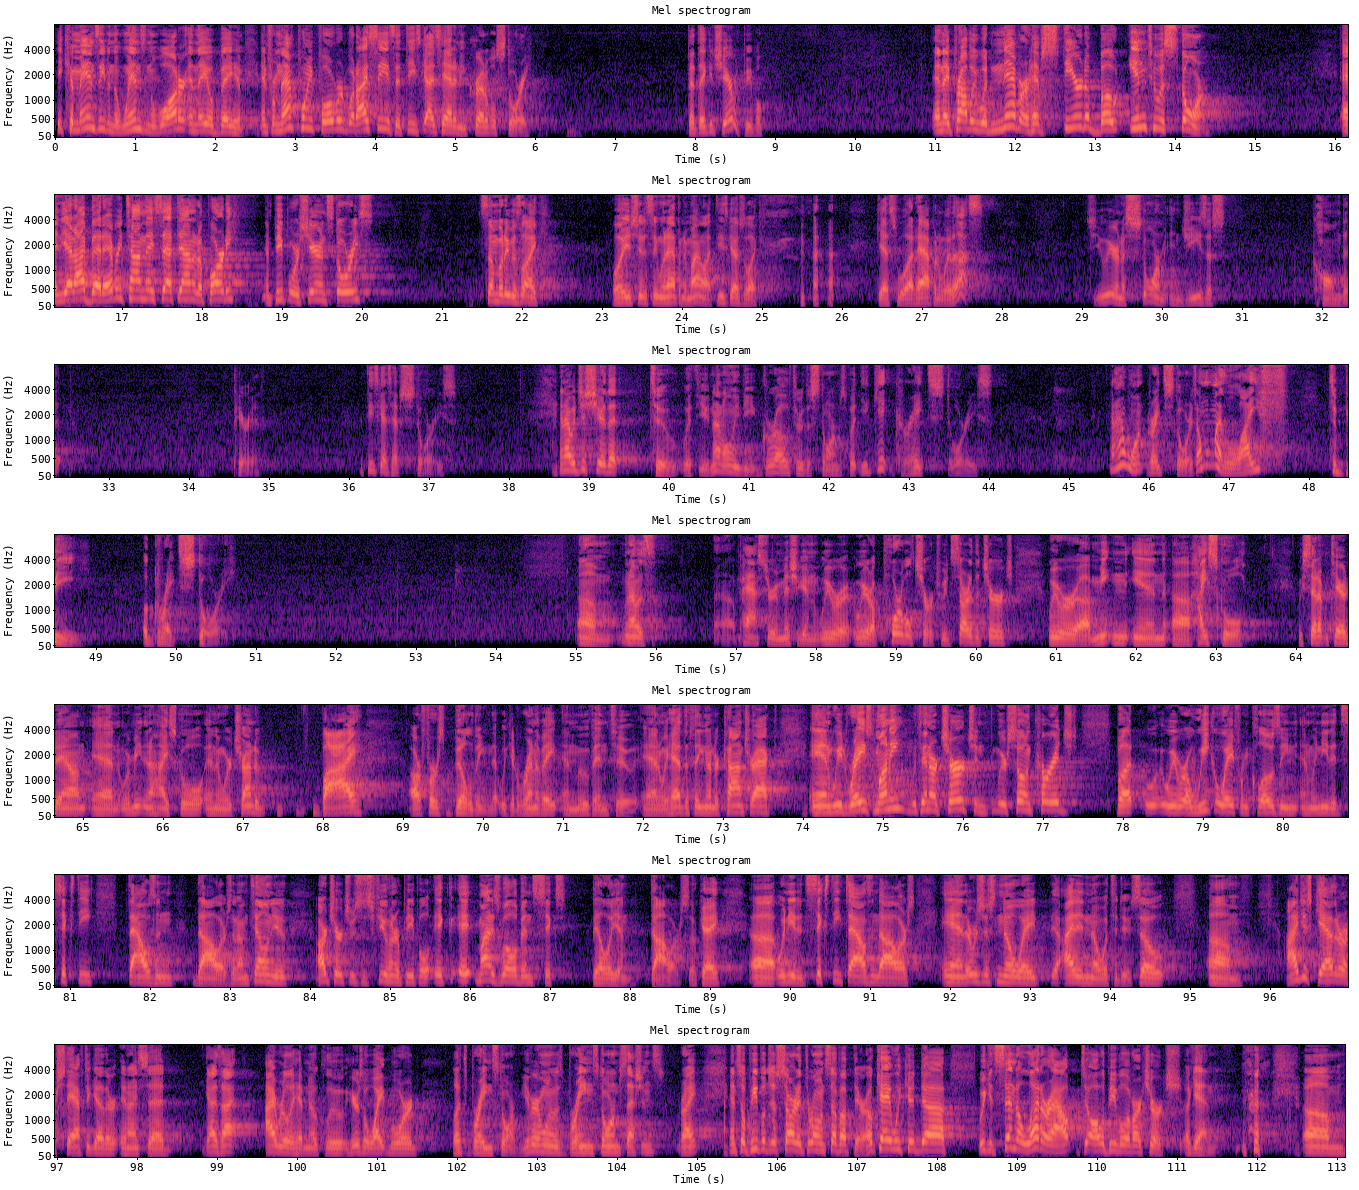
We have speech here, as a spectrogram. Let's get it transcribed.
He commands even the winds and the water, and they obey him. And from that point forward, what I see is that these guys had an incredible story that they could share with people. And they probably would never have steered a boat into a storm. And yet, I bet every time they sat down at a party and people were sharing stories, somebody was like, Well, you should have seen what happened in my life. These guys were like, Guess what happened with us? So we were in a storm, and Jesus calmed it. Period. But these guys have stories. And I would just share that too with you. Not only do you grow through the storms, but you get great stories. And I want great stories. I want my life to be a great story. Um, when I was uh, pastor in Michigan, we were, we were a portable church. We'd started the church. We were uh, meeting in uh, high school. We set up and tear down, and we we're meeting in a high school, and then we are trying to buy our first building that we could renovate and move into. And we had the thing under contract, and we'd raised money within our church, and we were so encouraged. But we were a week away from closing, and we needed $60,000. And I'm telling you, our church was just a few hundred people. It, it might as well have been $6 billion, okay? Uh, we needed $60,000, and there was just no way, I didn't know what to do. So um, I just gathered our staff together and I said, guys, I, I really have no clue. Here's a whiteboard. let's brainstorm. You ever had one of those brainstorm sessions, right? And so people just started throwing stuff up there. Okay, we could, uh, we could send a letter out to all the people of our church again. um,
